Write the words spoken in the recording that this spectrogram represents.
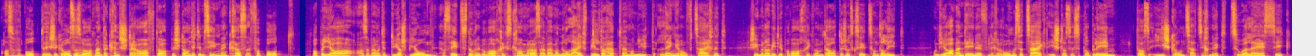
Also verboten ist ein großes Wort. Man hat da keinen Straftatbestand in dem Sinn, man hat kein Verbot. Aber ja, also wenn man den Türspion ersetzt durch eine Überwachungskamera, auch wenn man nur Live-Bilder hat, wenn man nicht länger aufzeichnet, ist immer noch Videoüberwachung, die dem Datenschutzgesetz unterliegt. Und ja, wenn der in öffentlichen Raum zeigt, ist das ein Problem. Das ist grundsätzlich nicht zulässig.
